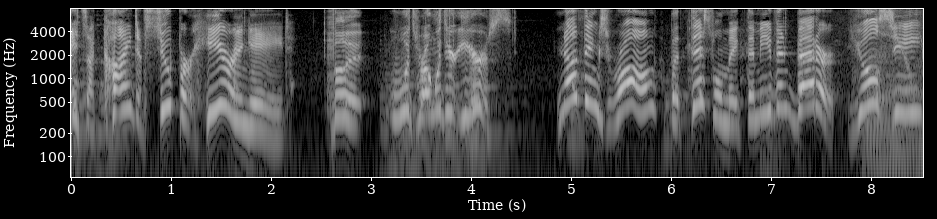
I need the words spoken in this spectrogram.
It's a kind of super hearing aid. But what's wrong with your ears? Nothing's wrong, but this will make them even better. You'll see.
